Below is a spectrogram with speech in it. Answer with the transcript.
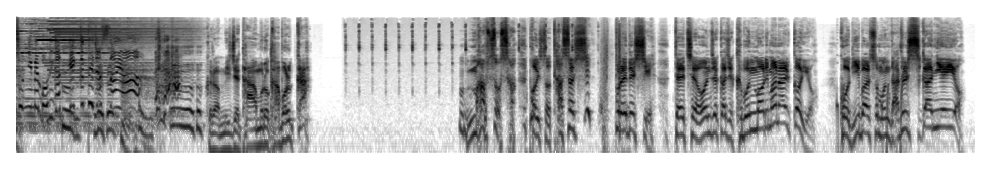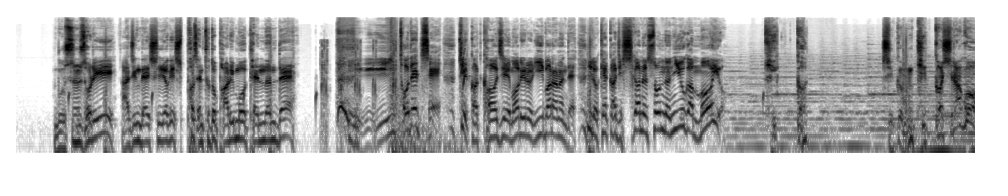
손님의 머리가 깨끗해졌어요. 그럼 이제 다음으로 가볼까? 맙소사 벌써 다섯 시? 브래드 씨 대체 언제까지 그분 머리만 할 거요? 곧 이발소 문 닫을 시간이에요. 무슨 소리? 아직 내 실력의 10%도 발휘 못했는데. 이 도대체 기껏 거지의 머리를 이발하는데 이렇게까지 시간을 쏟는 이유가 뭐요? 기껏? 지금 기껏이라고?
